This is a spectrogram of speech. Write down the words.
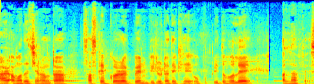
আর আমাদের চ্যানেলটা সাবস্ক্রাইব করে রাখবেন। ভিডিওটা দেখে উপকৃত হলে আল্লাহ হাফেজ।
